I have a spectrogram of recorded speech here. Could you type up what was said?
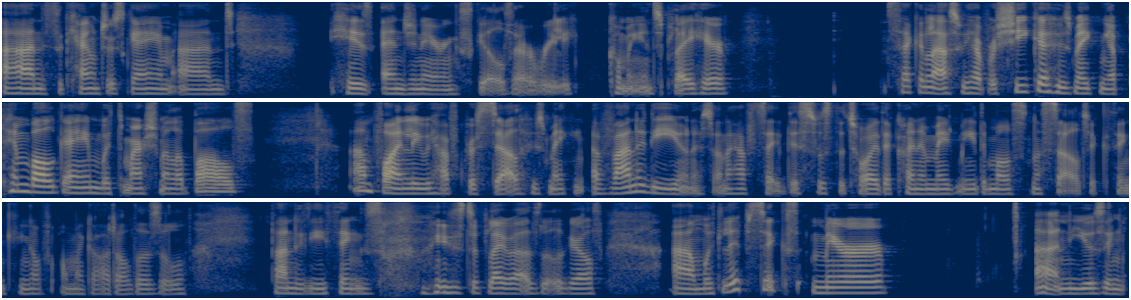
and it's a counters game, and his engineering skills are really coming into play here. Second last, we have Rashika, who's making a pinball game with marshmallow balls. And finally, we have Crystelle, who's making a vanity unit. And I have to say, this was the toy that kind of made me the most nostalgic, thinking of, oh my God, all those little vanity things we used to play with as little girls. Um, with lipsticks, mirror, and using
